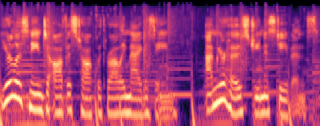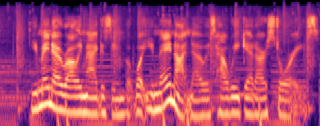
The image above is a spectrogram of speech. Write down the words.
You're listening to Office Talk with Raleigh Magazine. I'm your host, Gina Stephens. You may know Raleigh Magazine, but what you may not know is how we get our stories.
